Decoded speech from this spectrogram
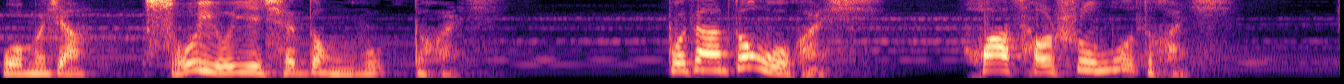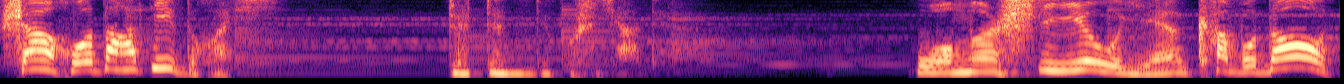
我们讲所有一切动物都欢喜，不但动物欢喜，花草树木都欢喜，山河大地都欢喜，这真的不是假的。我们是肉眼看不到的，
